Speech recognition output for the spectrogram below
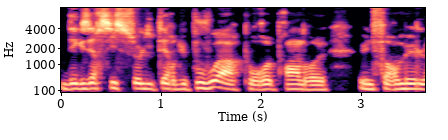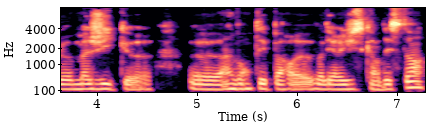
d'exercice solitaire du pouvoir, pour reprendre une formule magique euh, euh, inventée par euh, Valéry Giscard d'Estaing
